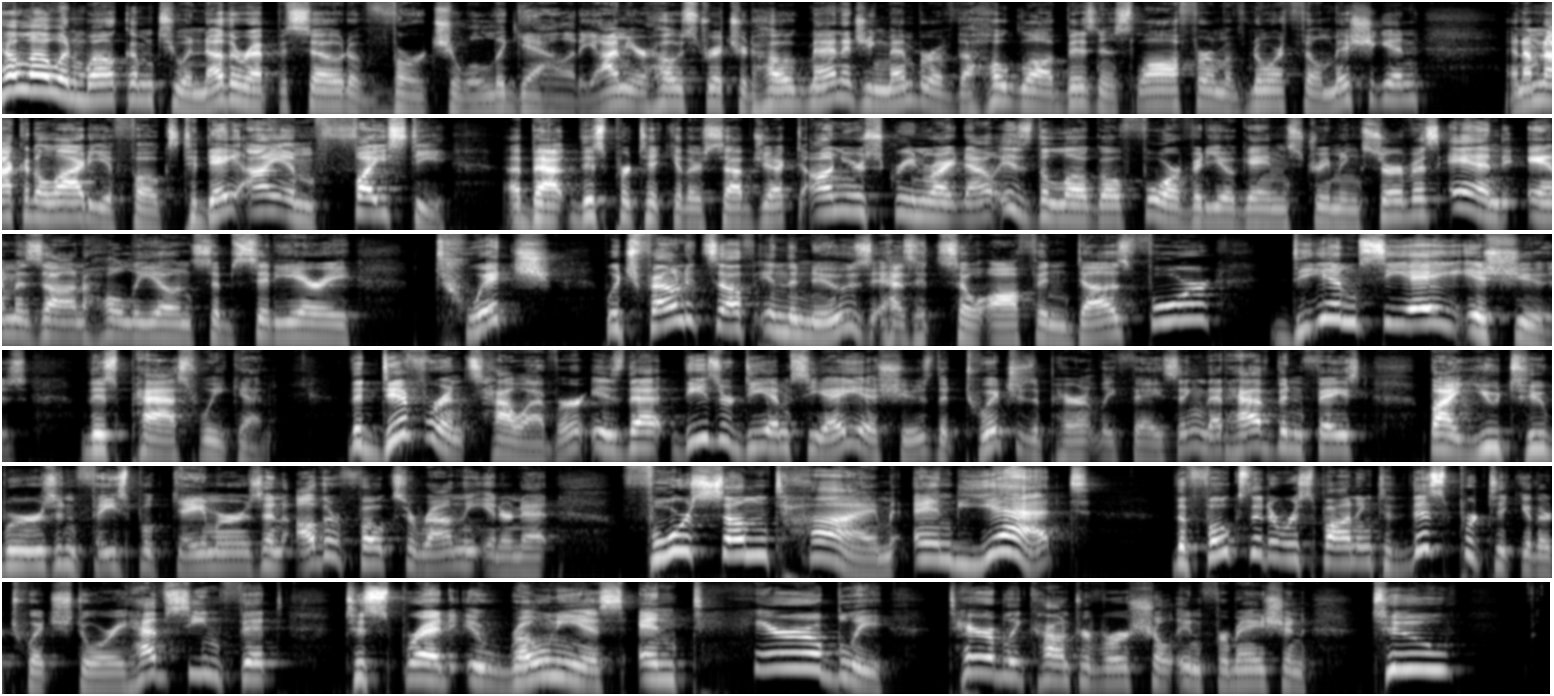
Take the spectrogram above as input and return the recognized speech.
Hello and welcome to another episode of Virtual Legality. I'm your host, Richard Hoeg, managing member of the Hoeg Law Business Law Firm of Northville, Michigan. And I'm not going to lie to you folks. Today I am feisty about this particular subject. On your screen right now is the logo for video game streaming service and Amazon wholly owned subsidiary Twitch, which found itself in the news, as it so often does, for DMCA issues this past weekend. The difference, however, is that these are DMCA issues that Twitch is apparently facing that have been faced by YouTubers and Facebook gamers and other folks around the internet for some time, and yet the folks that are responding to this particular Twitch story have seen fit to spread erroneous and terribly, terribly controversial information to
